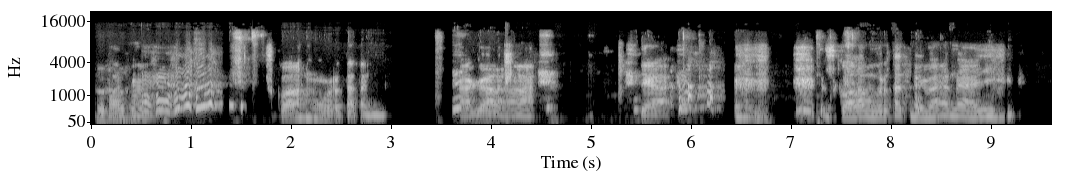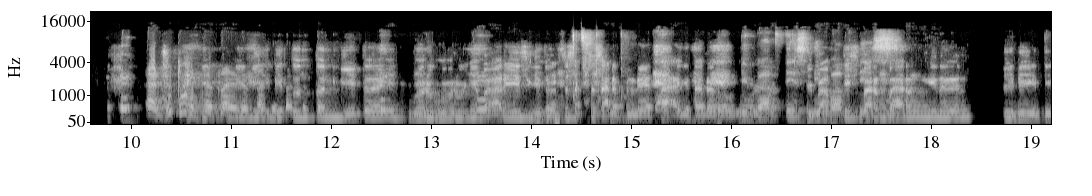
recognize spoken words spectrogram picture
Sekolah murtad aja. Kagak lah. Ya, sekolah murtad gimana aja? lanjut, lanjut, lanjut, Di- di- lanjut, lanjut. Dituntun gitu aja, guru-gurunya baris gitu. Terus, terus ada pendeta gitu, ada romo gitu. Dibaptis, Dibaptis bareng-bareng gitu kan. Di, di, di,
